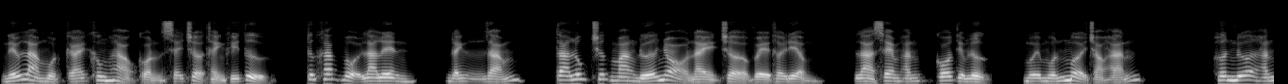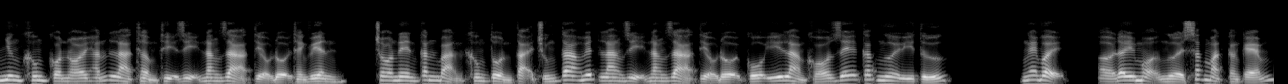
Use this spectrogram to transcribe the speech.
nếu là một cái không hảo còn sẽ trở thành khí tử, tức khắc vội la lên, đánh giám, ta lúc trước mang đứa nhỏ này trở về thời điểm, là xem hắn có tiềm lực, mới muốn mời chào hắn. Hơn nữa hắn nhưng không có nói hắn là thẩm thị dị năng giả tiểu đội thành viên, cho nên căn bản không tồn tại chúng ta huyết lang dị năng giả tiểu đội cố ý làm khó dễ các ngươi ý tứ. Nghe vậy, ở đây mọi người sắc mặt càng kém,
